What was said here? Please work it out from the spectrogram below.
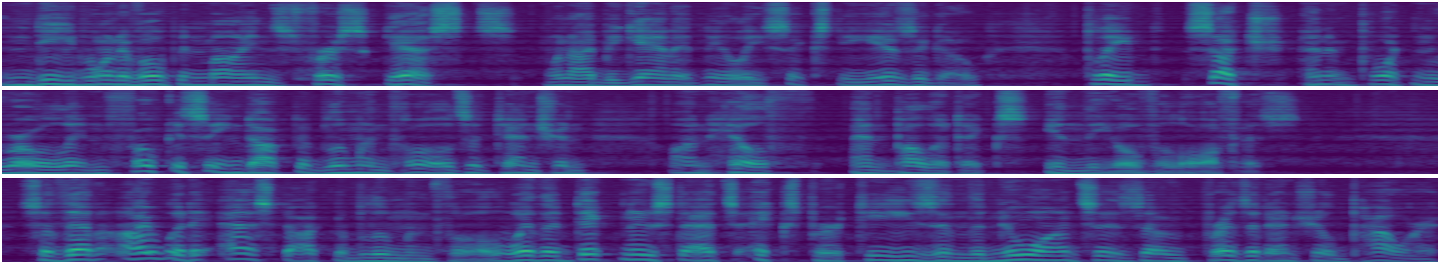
indeed one of Open Mind's first guests when I began it nearly 60 years ago, played such an important role in focusing Dr. Blumenthal's attention on health and politics in the Oval Office. So that I would ask Dr. Blumenthal whether Dick Neustadt's expertise in the nuances of presidential power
